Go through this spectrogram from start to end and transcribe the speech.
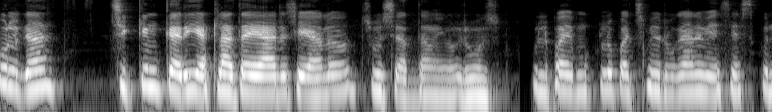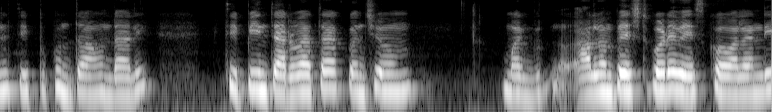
సింపుల్గా చికెన్ కర్రీ ఎట్లా తయారు చేయాలో చూసేద్దాం ఈరోజు ఉల్లిపాయ ముక్కలు పచ్చిమిరపకాయలు వేసేసుకుని తిప్పుకుంటూ ఉండాలి. తిప్పిన తర్వాత కొంచెం మగ్గు అల్లం పేస్ట్ కూడా వేసుకోవాలండి.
